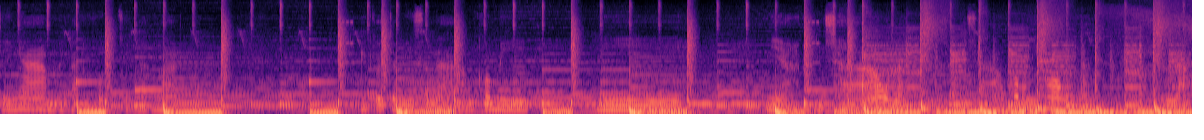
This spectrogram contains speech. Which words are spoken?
สวยงามนะคะทุกคนสวยงามมากนะนี่ก็จะมีสนามก็มีมีมีอาหารเช้านะมีอาหารเช้าก็มีห้องนะเป็นหลัง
